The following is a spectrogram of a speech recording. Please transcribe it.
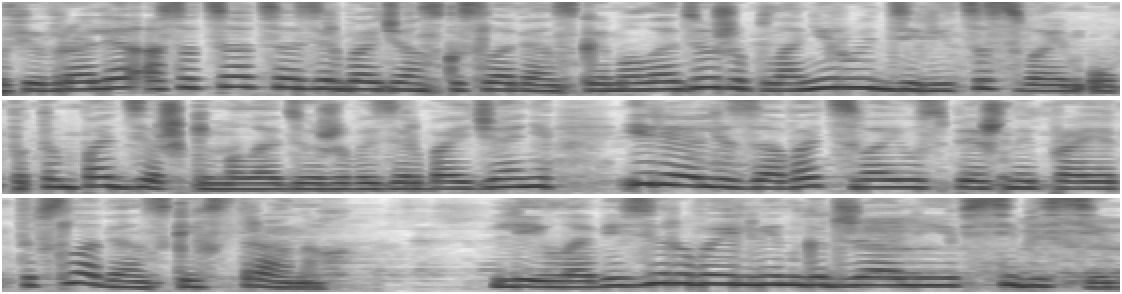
февраля, Ассоциация азербайджанско-славянской молодежи планирует делиться своим опытом поддержки молодежи в Азербайджане и реализовать свои успешные проекты в славянских странах. Лейла Визирова, Эльвин Гаджиалиев, CBC.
